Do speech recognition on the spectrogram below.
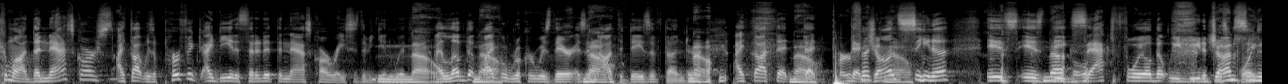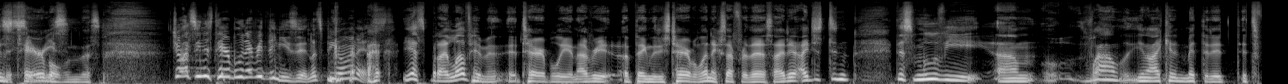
Come on, the NASCAR I thought was a perfect idea to set it at the NASCAR races to begin with. No, I love that no. Michael Rooker was there as a No. nod to Days of Thunder. No. I thought that No. that, that Perfect? John No. Cena is is the exact foil that we need at John this point in Cena's the terrible series. in this. John Cena's terrible in everything he's in. Let's be honest. Yes, but I love him terribly in every uh, thing that he's terrible in, except for this. I did. I just didn't. This movie, um, well, you know, I can admit that it it's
